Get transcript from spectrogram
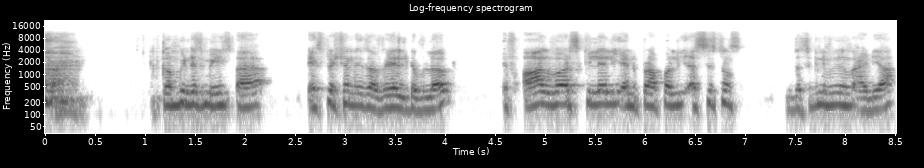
completeness means uh, expression is a well developed. If all words clearly and properly assist the significant idea,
